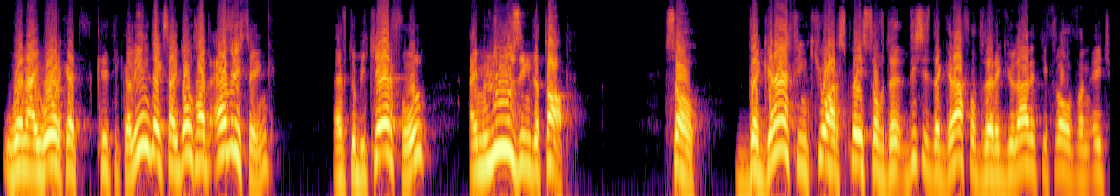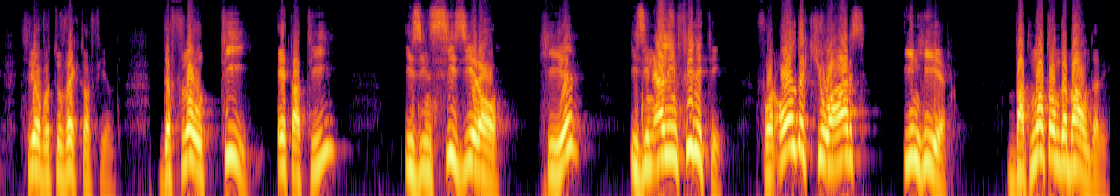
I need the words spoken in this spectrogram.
when I work at critical index, I don't have everything. I have to be careful. I'm losing the top. So the graph in QR space of the, this is the graph of the regularity flow of an H3 over 2 vector field. The flow T eta T is in C0 here, is in L infinity for all the QRs in here, but not on the boundary.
